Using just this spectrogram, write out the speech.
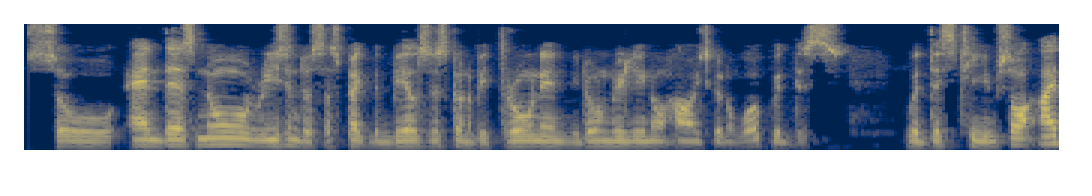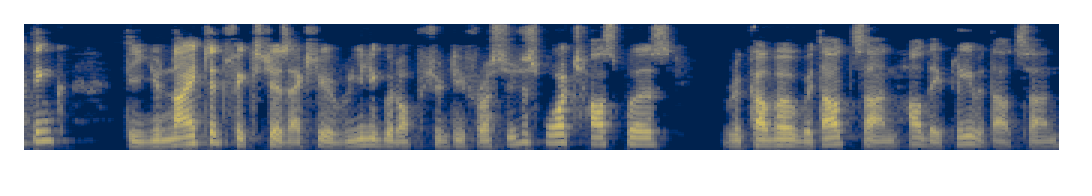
So, and there's no reason to suspect that Bale's just going to be thrown in. We don't really know how he's going to work with this with this team. So, I think the United fixture is actually a really good opportunity for us to just watch how Spurs recover without Son, how they play without Son.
